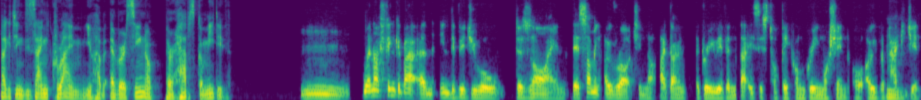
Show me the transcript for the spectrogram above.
packaging design crime you have ever seen or perhaps committed? Mm. When I think about an individual design, there's something overarching that I don't agree with, and that is this topic on greenwashing or over packaging.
